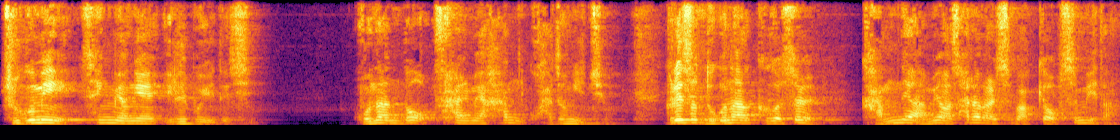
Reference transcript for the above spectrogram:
죽음이 생명의 일부이듯이 고난도 삶의 한 과정이죠. 그래서 누구나 그것을 감내하며 살아갈 수밖에 없습니다.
